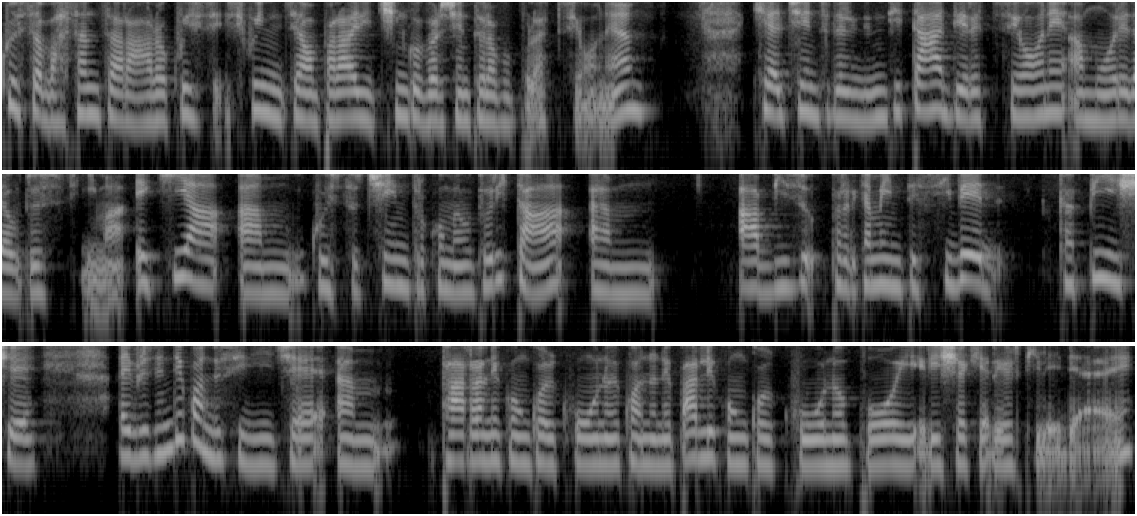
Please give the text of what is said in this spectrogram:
questo è abbastanza raro, qui, qui iniziamo a parlare di 5% della popolazione, eh, che è il centro dell'identità, direzione, amore ed autostima. E chi ha um, questo centro come autorità um, ha bisogno, praticamente si vede, capisce. Hai presente quando si dice um, parlane con qualcuno e quando ne parli con qualcuno poi riesci a chiarirti le idee?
